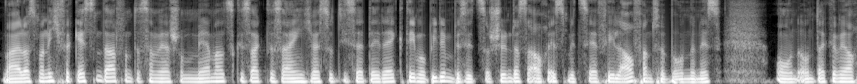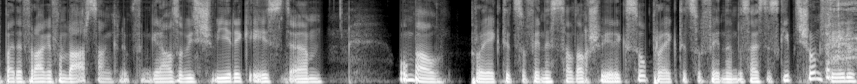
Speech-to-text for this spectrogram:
Weil was man nicht vergessen darf, und das haben wir ja schon mehrmals gesagt, dass eigentlich, weißt du, dieser direkte Immobilienbesitz, so schön das auch ist, mit sehr viel Aufwand verbunden ist. Und, und da können wir auch bei der Frage von Lars anknüpfen, genauso wie es schwierig ist, ähm, Umbau Projekte zu finden, ist es halt auch schwierig, so Projekte zu finden. Das heißt, es gibt schon viel,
